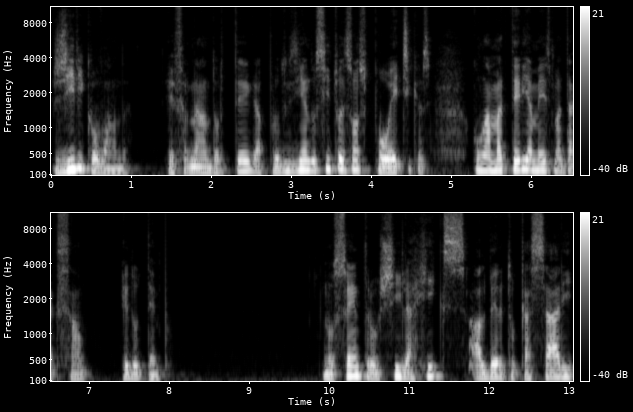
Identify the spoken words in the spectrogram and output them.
Giri Covanda e Fernando Ortega produzindo situações poéticas com a matéria mesma da ação e do tempo. No centro, Sheila Hicks, Alberto Casari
